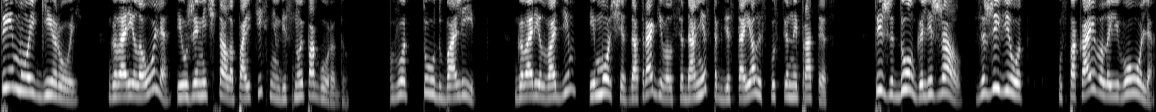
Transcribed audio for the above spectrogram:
«Ты мой герой», — говорила Оля и уже мечтала пойти с ним весной по городу. «Вот тут болит», — говорил Вадим и морщась дотрагивался до места, где стоял искусственный протез. Ты же долго лежал, заживет!» Успокаивала его Оля,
